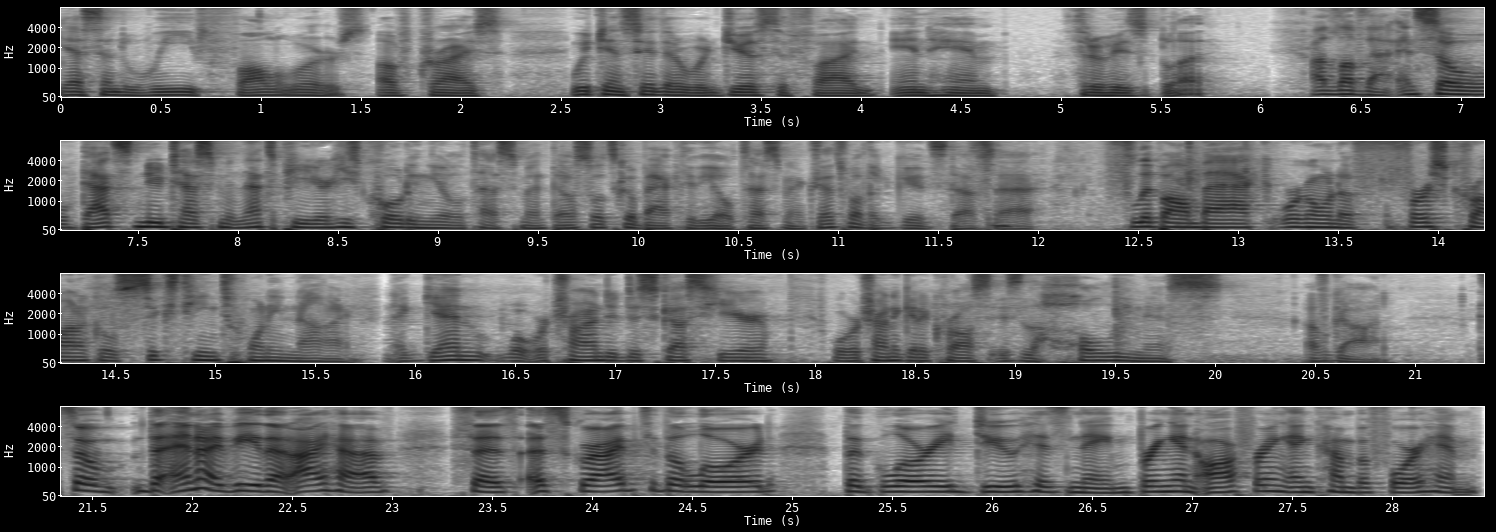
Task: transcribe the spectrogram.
Yes, and we, followers of Christ, we can say that we're justified in Him through His blood. I love that. And so that's New Testament. That's Peter. He's quoting the Old Testament, though. So let's go back to the Old Testament because that's where the good stuff's at. Flip on back. We're going to First Chronicles 1629. Again, what we're trying to discuss here, what we're trying to get across is the holiness of God. So the NIV that I have says, Ascribe to the Lord the glory due his name. Bring an offering and come before him.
